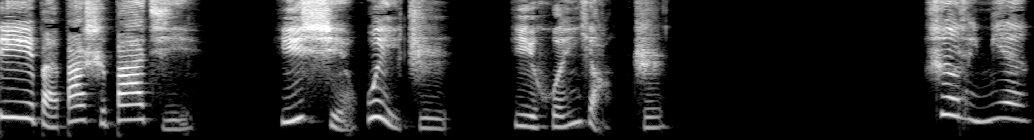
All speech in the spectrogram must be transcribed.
第一百八十八集，以血喂之，以魂养之。这里面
